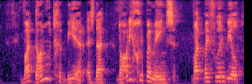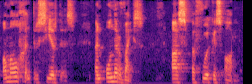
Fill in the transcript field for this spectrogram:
Wat dan moet gebeur is dat daardie groepe mense wat byvoorbeeld almal geïnteresseerd is in onderwys as 'n fokusarea.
